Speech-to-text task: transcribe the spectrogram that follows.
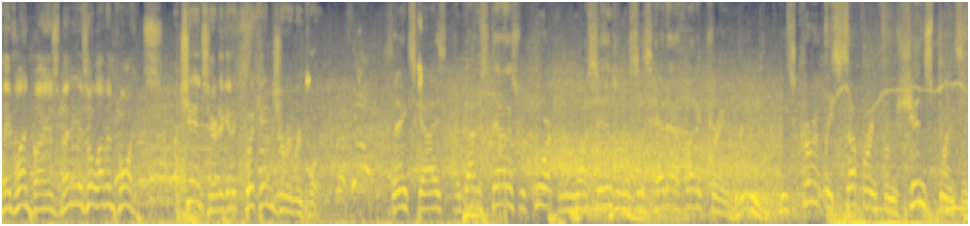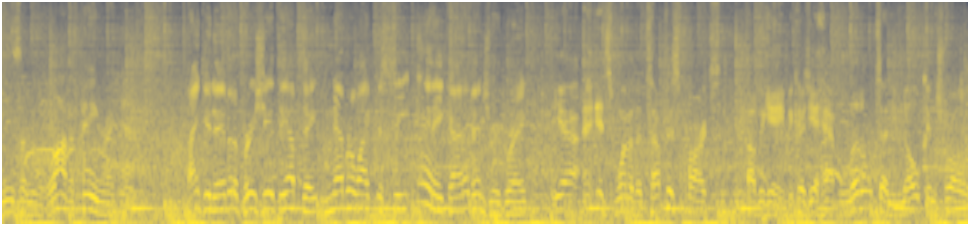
They've led by as many as 11 points. A chance here to get a quick injury report. Thanks, guys. I got a status report from Los Angeles' head athletic trainer. He's currently suffering from shin splints and he's in a lot of pain right now. Thank you, David. Appreciate the update. Never like to see any kind of injury, Greg. Yeah, it's one of the toughest parts of the game because you have little to no control over.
